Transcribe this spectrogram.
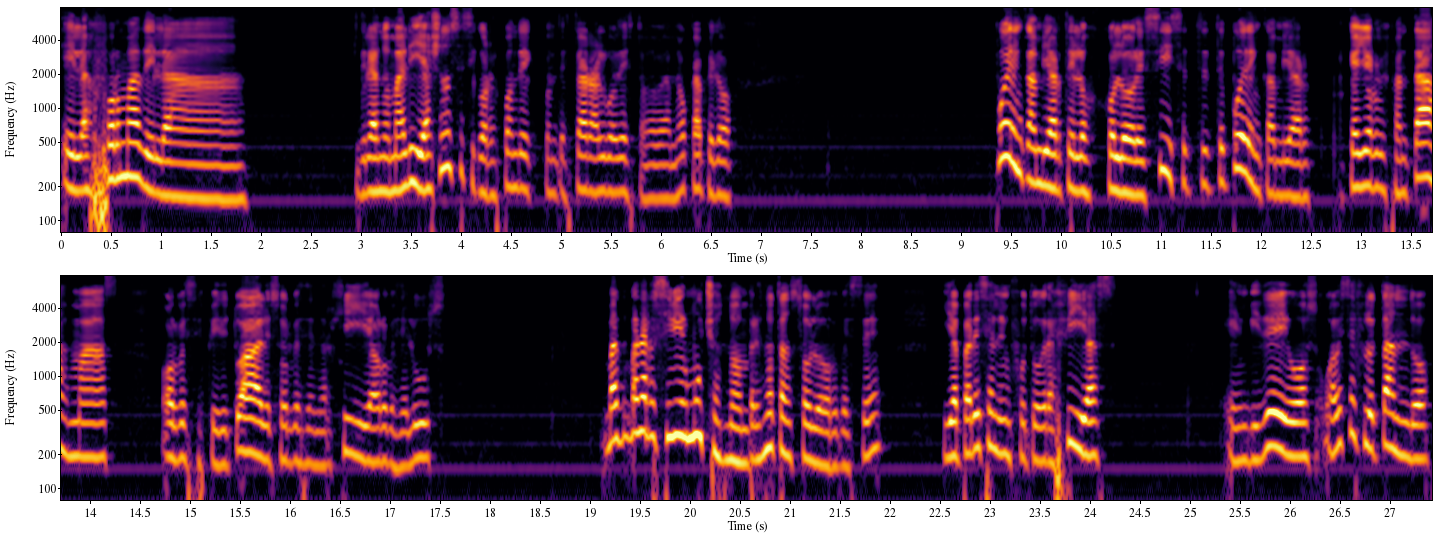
eh, la forma de la de la anomalía. Yo no sé si corresponde contestar algo de esto, pero pueden cambiarte los colores, sí, se te, pueden cambiar, porque hay orbes fantasmas, orbes espirituales, orbes de energía, orbes de luz. Van, a recibir muchos nombres, no tan solo orbes, ¿eh? y aparecen en fotografías, en videos o a veces flotando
